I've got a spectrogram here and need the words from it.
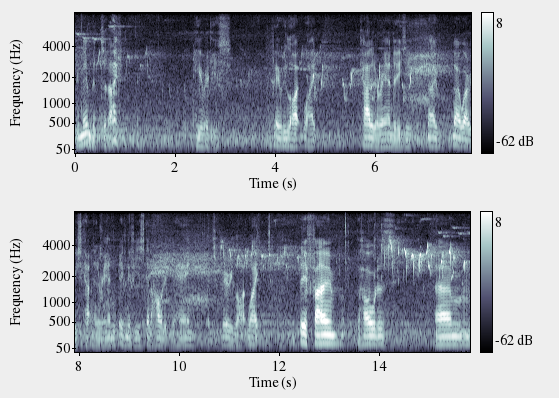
remembered today? Here it is very lightweight, cut it around easy, no, no worries cutting it around, even if you're just going to hold it in your hand, it's very lightweight. They're foam, the holders, um,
